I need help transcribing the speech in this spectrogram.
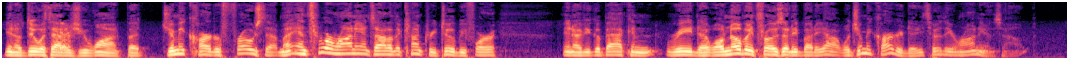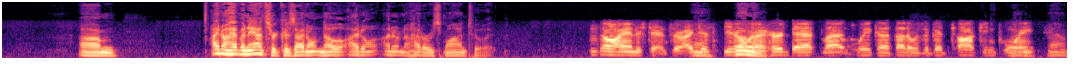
you know, do with that yeah. as you want. But Jimmy Carter froze that money and threw Iranians out of the country too. Before, you know, if you go back and read, uh, well, nobody throws anybody out. Well, Jimmy Carter did. He threw the Iranians out. Um, I don't have an answer because I don't know. I don't. I don't know how to respond to it. No, I understand, sir. I just, you know, no, when no. I heard that last week, and I thought it was a good talking point. Yeah.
